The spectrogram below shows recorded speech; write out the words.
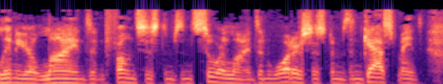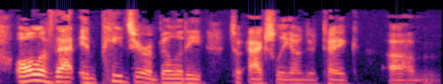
linear lines and phone systems and sewer lines and water systems and and gas mains. All of that impedes your ability to actually undertake um,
